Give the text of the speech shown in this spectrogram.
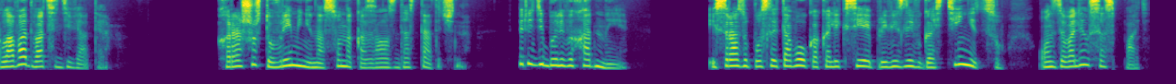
Глава 29. Хорошо, что времени на сон оказалось достаточно. Впереди были выходные. И сразу после того, как Алексея привезли в гостиницу, он завалился спать.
